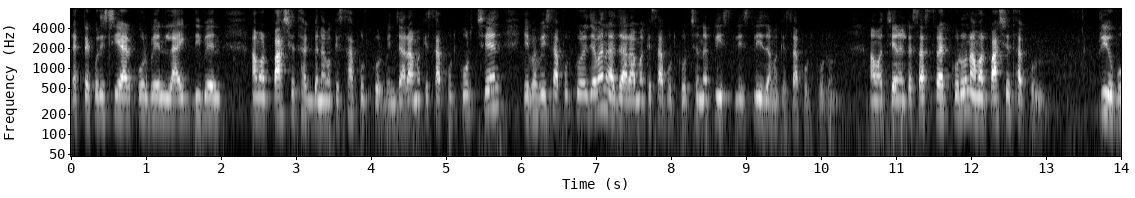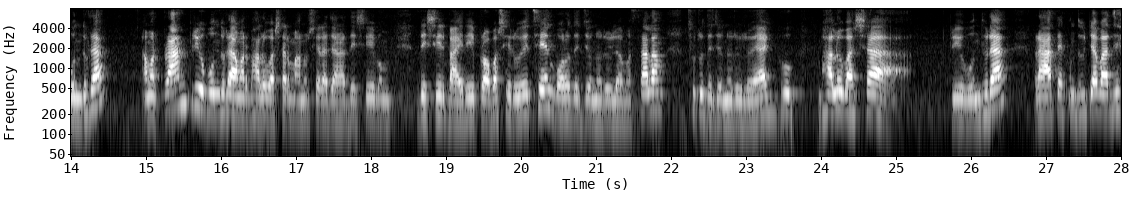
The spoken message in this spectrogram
একটা করে শেয়ার করবেন লাইক দিবেন। আমার পাশে থাকবেন, আমাকে সাপোর্ট করবেন। যারা আমাকে সাপোর্ট করছেন, এভাবেই সাপোর্ট করে যাবেন। আর যারা আমাকে সাপোর্ট করছেন না প্লিজ প্লিজ প্লিজ আমাকে সাপোর্ট করুন। আমার চ্যানেলটা সাবস্ক্রাইব করুন, আমার পাশে থাকুন। প্রিয় বন্ধুরা, আমার প্রাণ প্রিয় বন্ধুরা, আমার ভালোবাসার মানুষেরা যারা দেশে এবং দেশের বাইরে প্রবাসে রয়েছেন, বড়দের জন্য রইল আমার সালাম, ছোটদের জন্য রইল এক ভুক ভালোবাসা। প্রিয় বন্ধুরা, রাত এখন দুইটা বাজে।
